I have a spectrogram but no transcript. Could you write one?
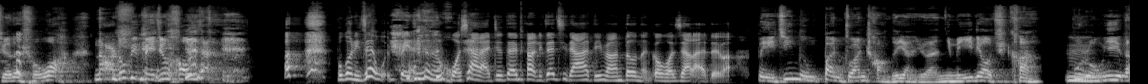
觉得说哇，哪儿都比北京好演。不过你在北京能活下来，就代表你在其他的地方都能够活下来，对吧？北京能办专场的演员，你们一定要去看，不容易的。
